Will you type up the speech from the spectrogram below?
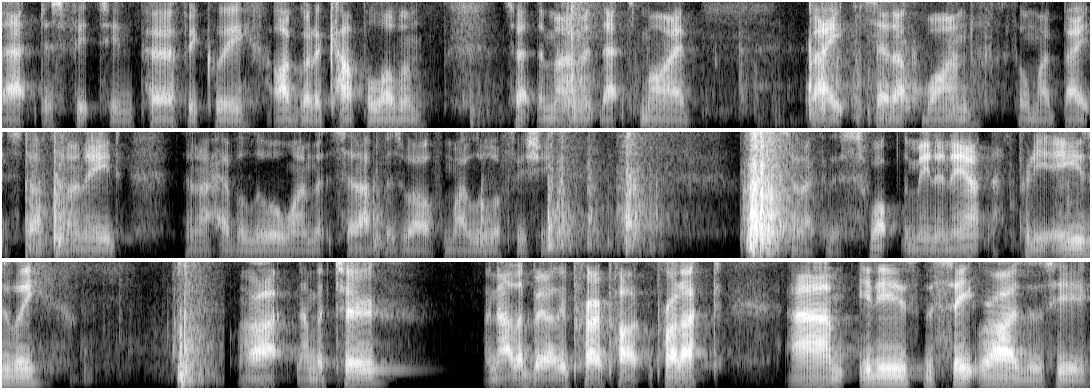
That just fits in perfectly. I've got a couple of them. So at the moment, that's my bait setup one with all my bait stuff that I need. Then I have a lure one that's set up as well for my lure fishing. So I can just swap them in and out pretty easily. All right, number two, another Berley Pro product. Um, it is the seat risers here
